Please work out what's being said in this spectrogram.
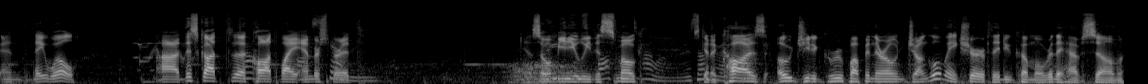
and they will. Uh, this got uh, caught by Ember Spirit. Yeah, so immediately the smoke is going to cause OG to group up in their own jungle. Make sure if they do come over, they have some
